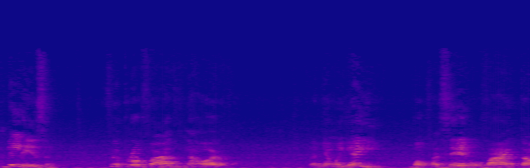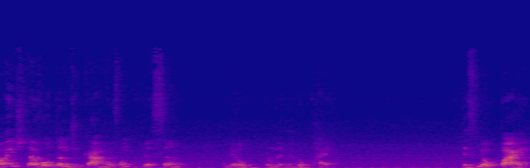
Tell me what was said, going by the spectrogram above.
beleza. Fui aprovado na hora. A minha mãe, e aí? Vamos fazer? Não vai e tal? A gente tava voltando de carro, nós fomos conversando. Meu, o problema é meu pai. Porque se meu pai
